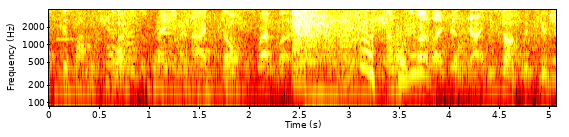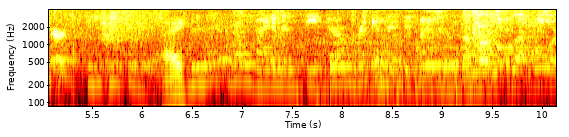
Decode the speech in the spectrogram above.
That's because I'm under the fan and I don't sweat much. I don't sweat like this guy. He's gone through two shirts. Hey, vitamin C serum recommended by your Some of us sweat more.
